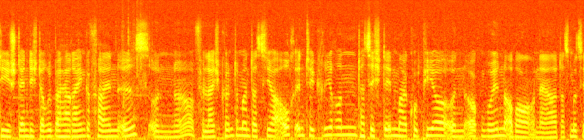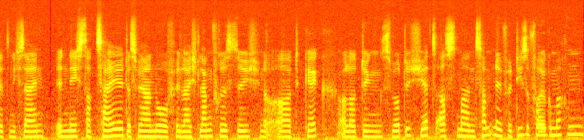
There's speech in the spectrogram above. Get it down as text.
Die ständig darüber hereingefallen ist. Und ja, vielleicht könnte man das hier auch integrieren, dass ich den mal kopiere und irgendwo hin, aber naja, das muss jetzt nicht sein. In nächster Zeit, das wäre nur vielleicht langfristig eine Art Gag. Allerdings würde ich jetzt erstmal ein Thumbnail für diese Folge machen,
